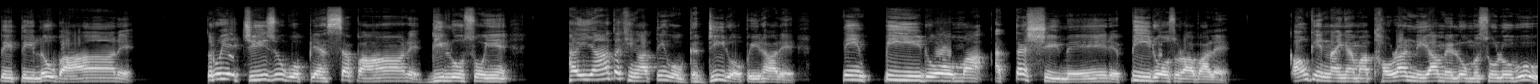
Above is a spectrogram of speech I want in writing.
သေးသေးလို့ပါတဲ့ သူတို့ရဲ့ဂျေဇုကိုပြန်ဆက်ပါတဲ့ဒီလိုဆိုရင်ဖယားသခင်ကတင့်ကိုဂတိတော်ပေးထားတယ်တင်ပီတော်မှာအသက်ရှည်မယ်တဲ့ပီတော်ဆိုတာဘာလဲကောင်းကင်နိုင်ငံမှာထောင်ရနေရမယ်လို့မဆိုလိုဘူး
